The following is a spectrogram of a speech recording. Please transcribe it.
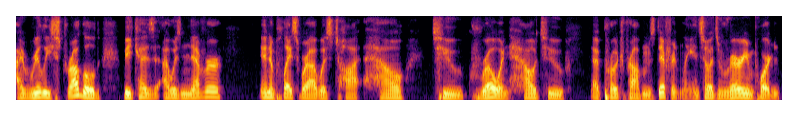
I really struggled because I was never in a place where I was taught how to grow and how to approach problems differently. And so it's very important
